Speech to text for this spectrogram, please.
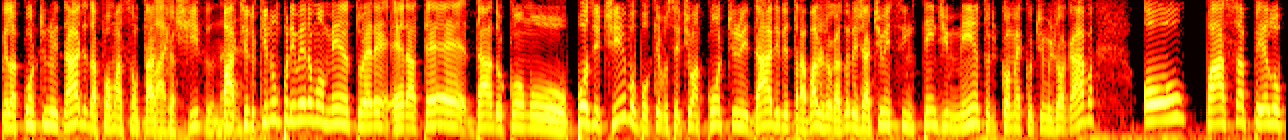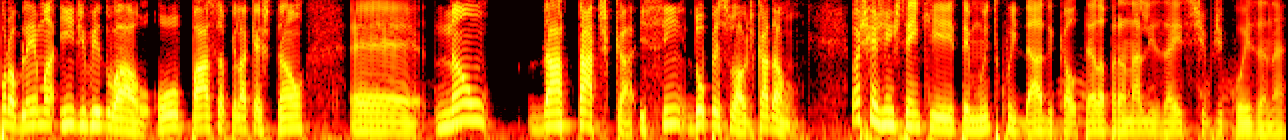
pela continuidade da formação tática. Batido, né? Batido, que num primeiro momento era, era até dado como positivo, porque você tinha uma continuidade de trabalho, os jogadores já tinham esse entendimento de como é que o time jogava, ou passa pelo problema individual, ou passa pela questão é, não da tática, e sim do pessoal, de cada um. Eu acho que a gente tem que ter muito cuidado e cautela para analisar esse tipo de coisa, né?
